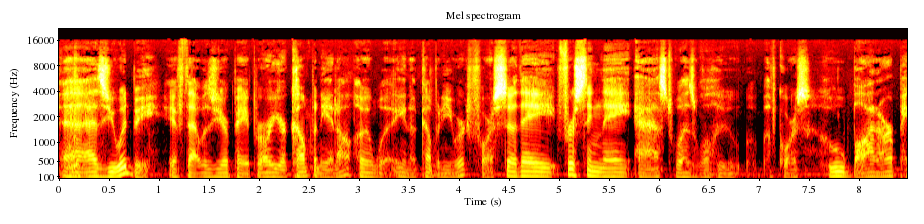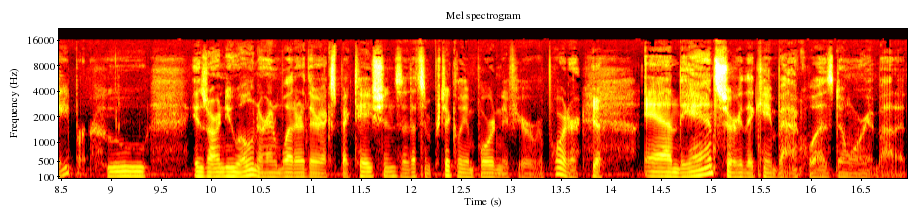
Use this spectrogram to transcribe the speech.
uh, as you would be if that was your paper or your company at all, uh, you know, company you worked for. So they first thing they asked was, well, who, of course, who bought our paper? Who is our new owner, and what are their expectations? And that's particularly important if you're a reporter. Yeah. And the answer that came back was, don't worry about it.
